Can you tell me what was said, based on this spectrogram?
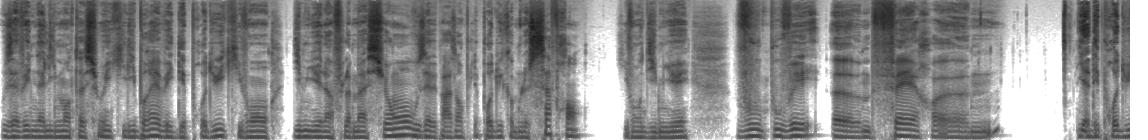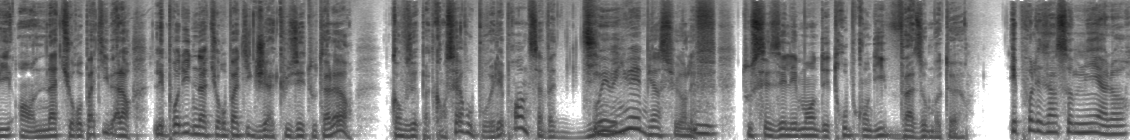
vous avez une alimentation équilibrée avec des produits qui vont diminuer l'inflammation, vous avez par exemple les produits comme le safran qui vont diminuer. Vous pouvez euh, faire euh, il y a des produits en naturopathie. Alors, les produits de naturopathie que j'ai accusés tout à l'heure, quand vous n'avez pas de cancer, vous pouvez les prendre. Ça va diminuer, bien sûr, tous ces éléments des troubles qu'on dit vasomoteurs. Et pour les insomnies, alors?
